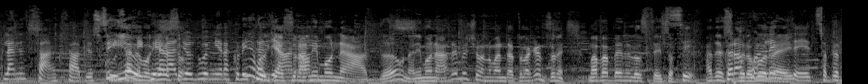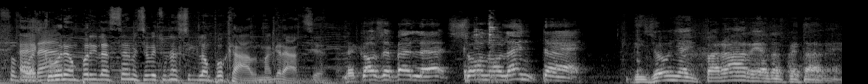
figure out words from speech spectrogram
Planet Funk, Fabio. Sì, Scusami, io avevo qui a chiesto, Radio 2 Miracolo io avevo Italiano. chiesto una limonade, una limonade, invece mi hanno mandato la canzone, ma va bene lo stesso. Sì, Adesso però con vorrei lentezza, per favore, Ecco, eh. vorrei un po' rilassarmi se avete una sigla un po' calma, grazie. Le cose belle sono lente. Bisogna imparare ad aspettare.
